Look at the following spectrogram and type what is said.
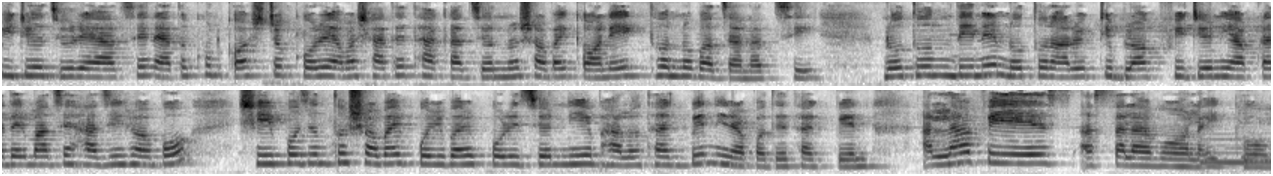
ভিডিও জুড়ে আছেন, এতক্ষণ কষ্ট করে আমার সাথে থাকার জন্য সবাইকে অনেক ধন্যবাদ জানাচ্ছি। নতুন দিনে নতুন আরও একটি ব্লগ ভিডিও নিয়ে আপনাদের মাঝে হাজির হব। সেই পর্যন্ত সবাই পরিবারের পরিজন নিয়ে ভালো থাকবেন, নিরাপদে থাকবেন। আল্লাহ হাফেজ, আসসালামু আলাইকুম।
